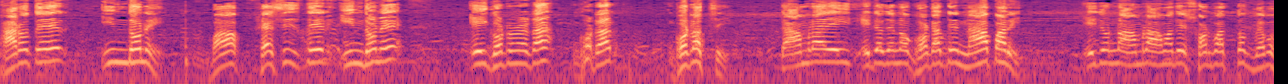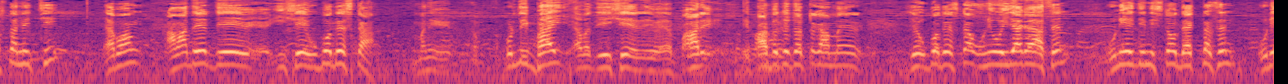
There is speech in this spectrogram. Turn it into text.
ভারতের ইন্ধনে বা ফ্যাসিস্টদের ইন্ধনে এই ঘটনাটা ঘটার, ঘটাচ্ছে। তা আমরা এই, এটা যেন ঘটাতে না পারে এই জন্য আমরা আমাদের সর্বাত্মক ব্যবস্থা নিচ্ছি এবং আমাদের যে ইসে উপদেষ্টা মানে প্রদীপ ভাই এই সে পাহাড়ে পার্বত্য চট্টগ্রামের যে উপদেষ্টা, উনি ওই জায়গায় আছেন। উনি এই জিনিসটাও দেখতেছেন। উনি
